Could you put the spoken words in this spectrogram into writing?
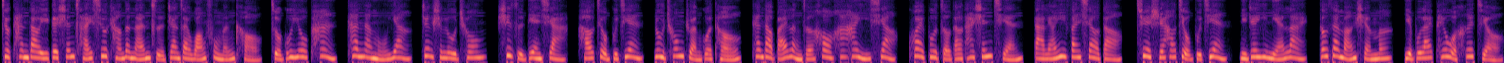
就看到一个身材修长的男子站在王府门口，左顾右盼，看那模样，正是陆冲。世子殿下，好久不见。陆冲转过头，看到白冷泽后，哈哈一笑，快步走到他身前，打量一番，笑道：“确实好久不见，你这一年来都在忙什么？也不来陪我喝酒，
